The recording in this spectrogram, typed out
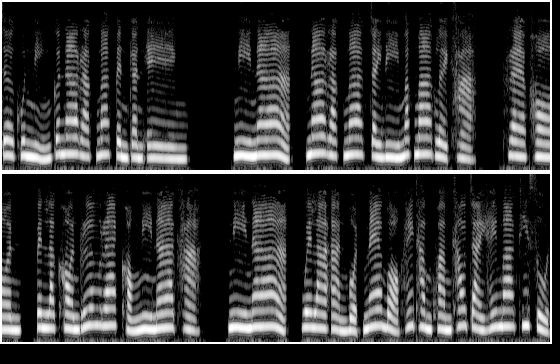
เจอคุณหนิงก็น่ารักมากเป็นกันเอง นีน่า น่ารักมากใจดีมากๆเลยค่ะ แพรพร เป็นละครเรื่องแรกของนีน่าค่ะ นีน่า เวลาอ่านบทแม่บอกให้ทำความเข้าใจให้มากที่สุด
